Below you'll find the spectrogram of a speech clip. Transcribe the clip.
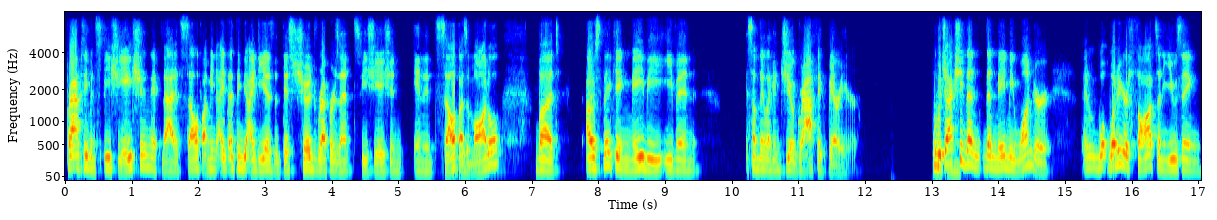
perhaps even speciation, if that itself. I mean, I, I think the idea is that this should represent speciation in itself as a model, but I was thinking maybe even something like a geographic barrier, which actually then then made me wonder and what what are your thoughts on using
